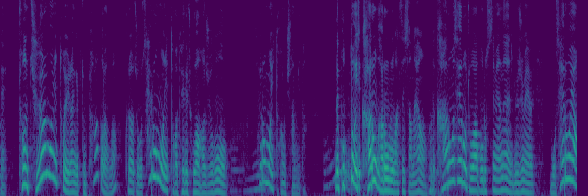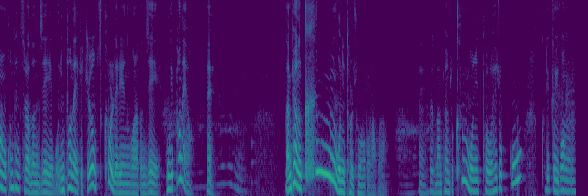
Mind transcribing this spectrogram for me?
네. 전 듀얼 모니터 이런 게 좀 편하더라고요. 그래가지고 세로 모니터가 되게 좋아가지고 세로 모니터 강추합니다. 근데 보통 이제 가로 가로로만 쓰시잖아요. 근데 가로 세로 조합으로 쓰면은 요즘에 뭐 세로형 콘텐츠라든지 뭐 인터넷 이렇게 쭉 스크롤 내리는 거라든지 보기 편해요. 네. 남편은 큰 모니터를 좋아하더라고요. 네, 그래서 남편은 좀 큰 모니터로 해줬고 그리고 이거는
